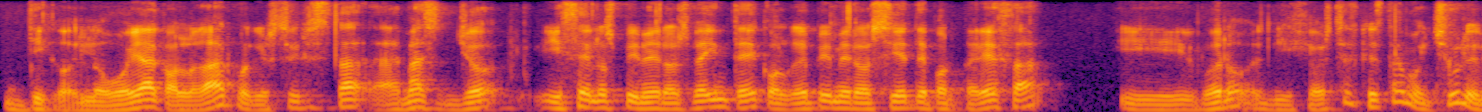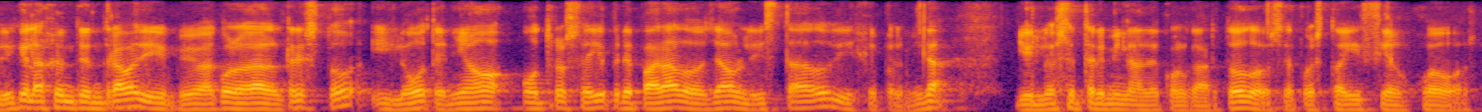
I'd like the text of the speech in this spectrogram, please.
Digo, y lo voy a colgar porque estoy está... Además, yo hice los primeros 20, colgué primero 7 por pereza y bueno, dije, hostia, es que está muy chulo. Y vi que la gente entraba y me iba a colgar el resto. Y luego tenía otros ahí preparados ya, un listado. Y dije, pues mira, yo los he terminado de colgar todos. He puesto ahí 100 juegos.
